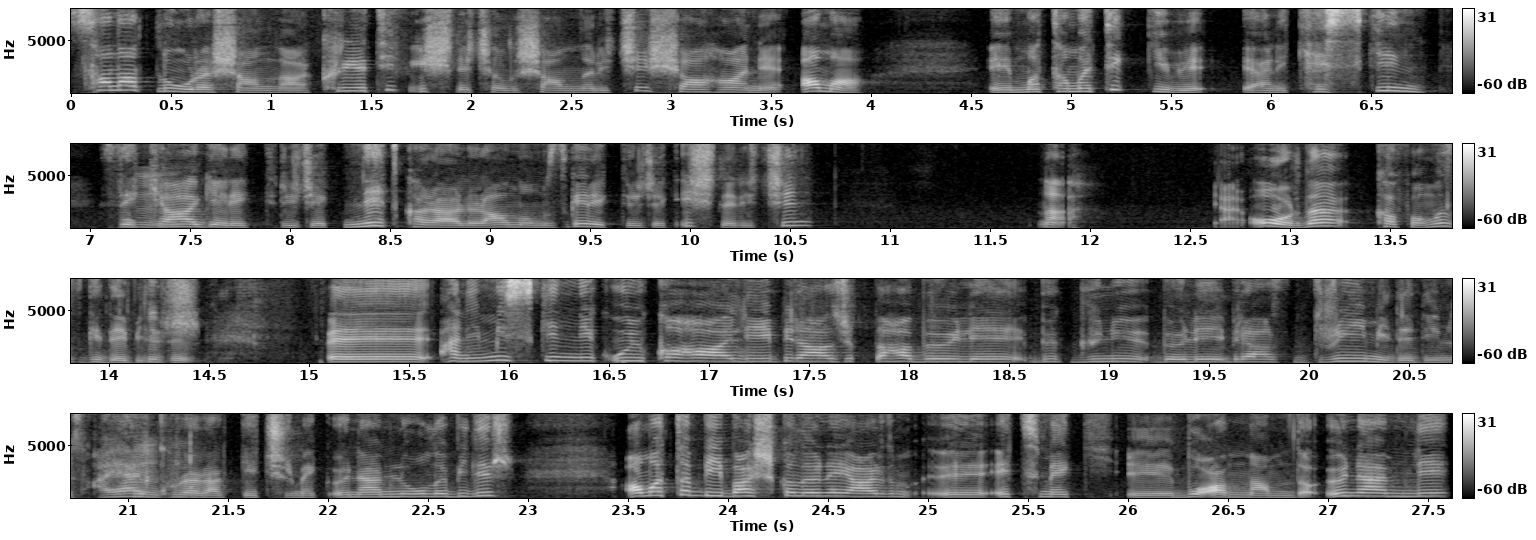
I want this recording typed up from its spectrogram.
Sanatla uğraşanlar, kreatif işle çalışanlar için şahane ama e, matematik gibi yani keskin zeka gerektirecek, net kararlar almamız gerektirecek işler için Ha, Yani orada kafamız gidebilir. Gidebilir. Ee, hani miskinlik, uyku hali, birazcık daha böyle bir günü böyle biraz dreamy dediğimiz hayal kurarak geçirmek önemli olabilir. Ama tabii başkalarına yardım e, etmek e, bu anlamda önemli.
